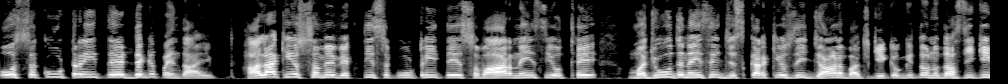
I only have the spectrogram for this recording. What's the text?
ਉਹ ਸਕੂਟਰੀ ਤੇ ਡਿੱਗ ਪੈਂਦਾ ਹੈ। ਹਾਲਾਂਕਿ ਉਸ ਸਮੇਂ ਵਿਅਕਤੀ ਸਕੂਟਰੀ ਤੇ ਸਵਾਰ ਨਹੀਂ ਸੀ, ਉੱਥੇ ਮੌਜੂਦ ਨਹੀਂ ਸੀ, ਜਿਸ ਕਰਕੇ ਉਸ ਦੀ ਜਾਨ ਬਚ ਗਈ। ਕਿਉਂਕਿ ਤੁਹਾਨੂੰ ਦੱਸ ਜੀ ਕਿ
